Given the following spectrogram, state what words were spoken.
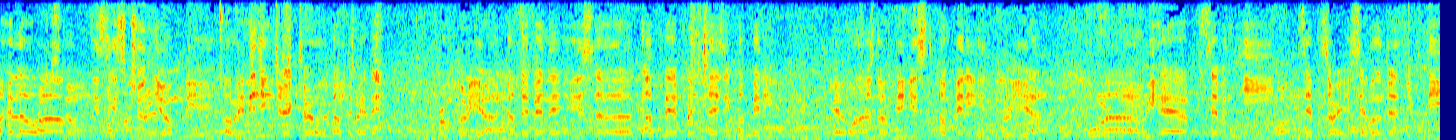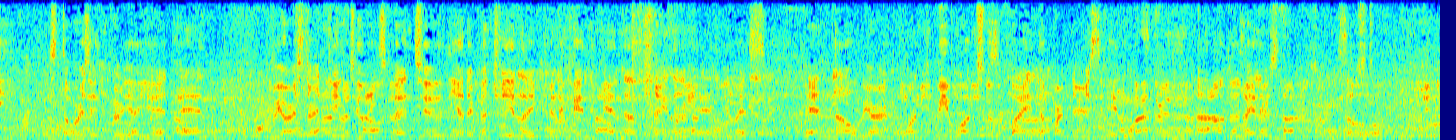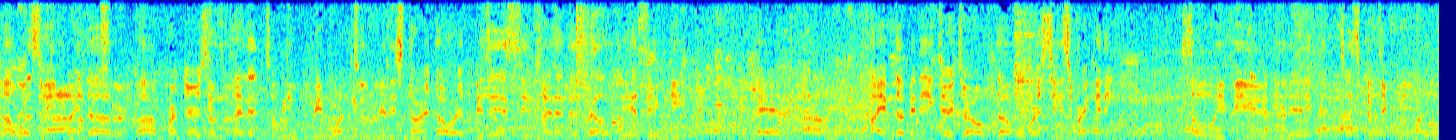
Uh, hello, um, this is Jun Young Lee, uh, Managing Director of Cafe Bene from Korea. Cafe Bene is the cafe franchising company, and one of the biggest company in Korea. Uh, we have 70, seven, sorry, 750 stores in Korea yet, and we are starting to expand to the other country like Philippines, Vietnam, China, and US. And now we are want we want to find the partners in uh, Thailand. So uh, once we find the uh, partners in Thailand, so we, we want to really start our business in Thailand as well, ASAP. And um, I am the managing director of the overseas marketing. So if you need anything, just contact me.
